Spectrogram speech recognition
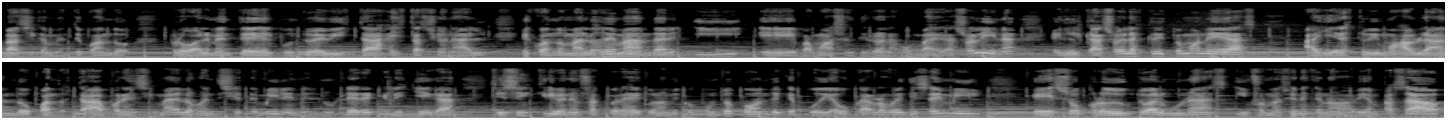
básicamente cuando probablemente desde el punto de vista estacional es cuando más los demandan y eh, vamos a sentirlo en las bombas de gasolina. En el caso de las criptomonedas, ayer estuvimos hablando cuando estaba por encima de los 27 mil en el newsletter que les llega si se inscriben en factoreseconómicos.com de que podía buscar los 26 mil. Eso producto de algunas informaciones que nos habían pasado,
